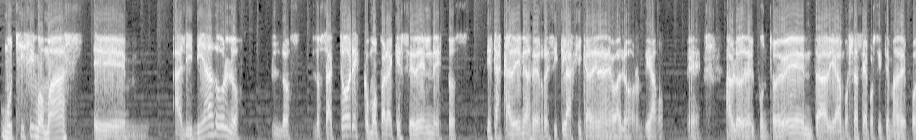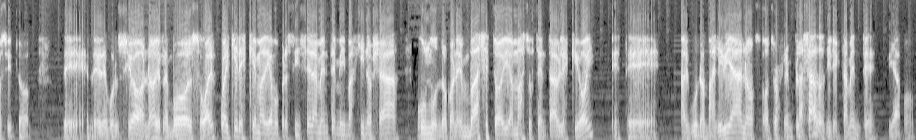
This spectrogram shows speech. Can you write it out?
muchísimo más eh, alineado los, los, los actores como para que se den estos estas cadenas de reciclaje y cadenas de valor, digamos. Eh, hablo desde el punto de venta, digamos, ya sea por sistema de depósito de, devolución ¿no? y reembolso, o cualquier esquema, digamos, pero sinceramente me imagino ya un mundo con envases todavía más sustentables que hoy, este, algunos más livianos, otros reemplazados directamente, digamos,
